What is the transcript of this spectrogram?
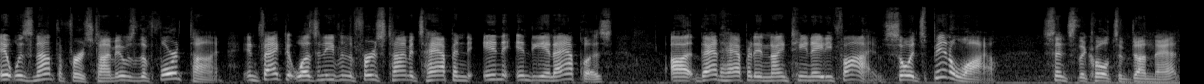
It was not the first time, it was the fourth time. In fact, it wasn't even the first time it's happened in Indianapolis. Uh, that happened in 1985. So it's been a while since the Colts have done that,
